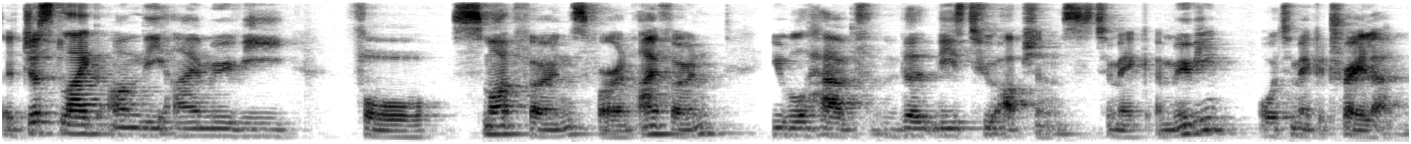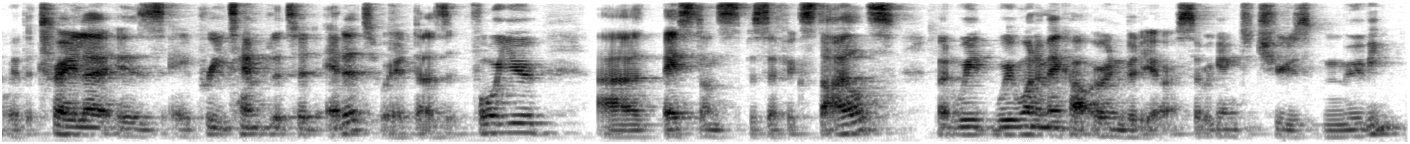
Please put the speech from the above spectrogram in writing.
So just like on the iMovie for smartphones, for an iPhone, you will have the, these two options to make a movie or to make a trailer, where the trailer is a pre-templated edit where it does it for you uh, based on specific styles. But we, we want to make our own video, so we're going to choose movie.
